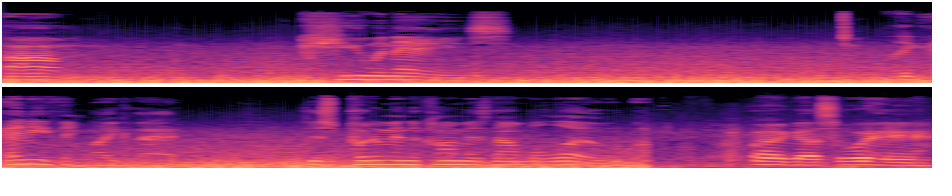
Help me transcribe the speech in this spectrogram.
um, Q and A's? Like anything like that. Just put them in the comments down below. All right, guys. So we're here.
